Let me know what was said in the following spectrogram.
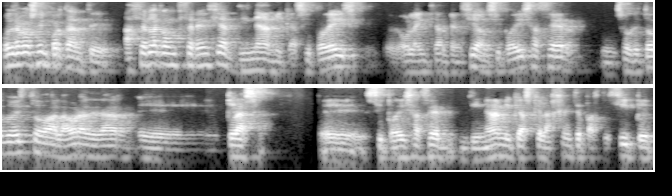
Otra cosa importante, hacer la conferencia dinámica, si podéis, o la intervención, si podéis hacer, sobre todo esto a la hora de dar eh, clase eh, si podéis hacer dinámicas que la gente participe,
